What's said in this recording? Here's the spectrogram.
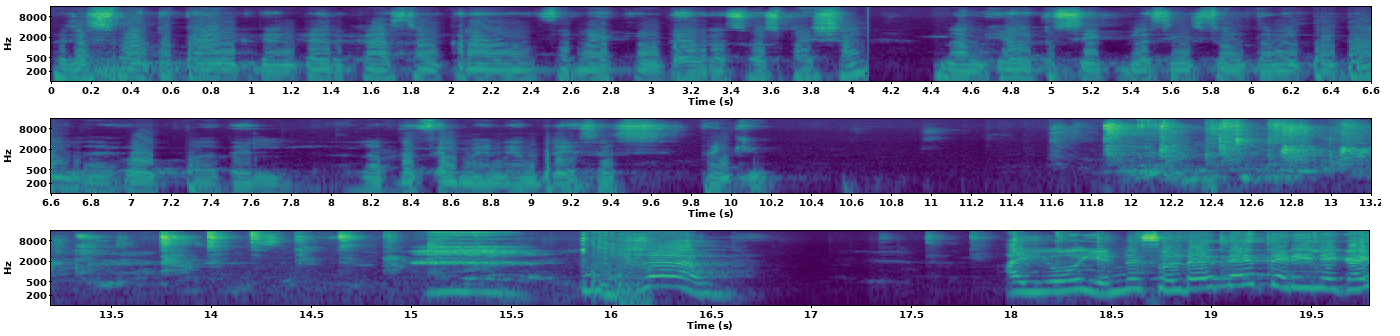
I just want to thank the entire cast and crew for making Devra so special. And I'm here to seek blessings from Tamil people. I hope uh, they'll love the film and embrace us. Thank you. ஐயோ என்ன சொல்றதுனே தெரியல கை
